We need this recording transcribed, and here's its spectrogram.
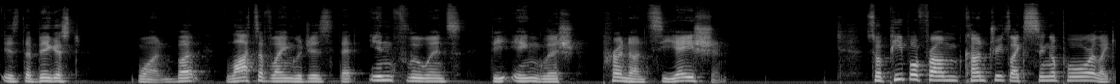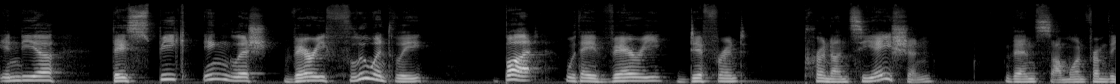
is the biggest one, but lots of languages that influence the English pronunciation. So people from countries like Singapore, like India, they speak English very fluently, but with a very different pronunciation than someone from the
